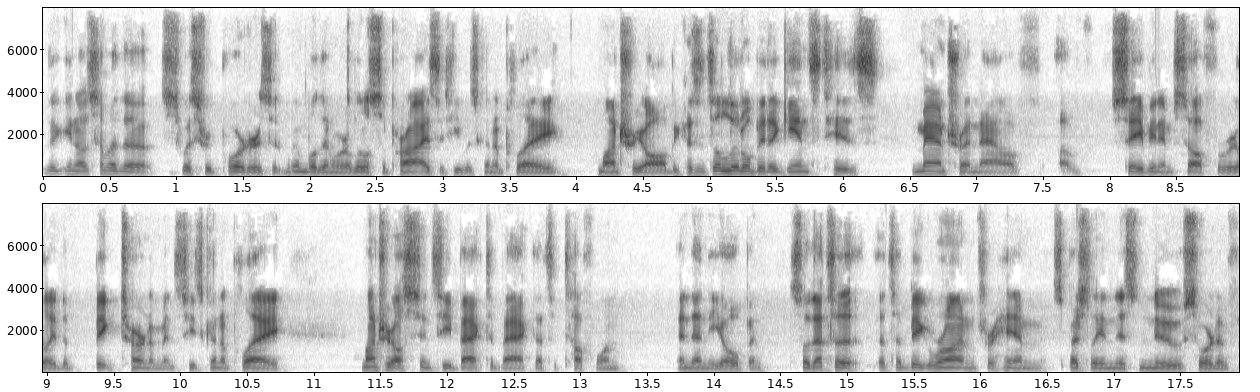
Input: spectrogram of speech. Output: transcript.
You know, some of the Swiss reporters at Wimbledon were a little surprised that he was going to play Montreal because it's a little bit against his mantra now of, of saving himself for really the big tournaments. He's going to play Montreal Cincy back to back. That's a tough one, and then the Open. So that's a that's a big run for him, especially in this new sort of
